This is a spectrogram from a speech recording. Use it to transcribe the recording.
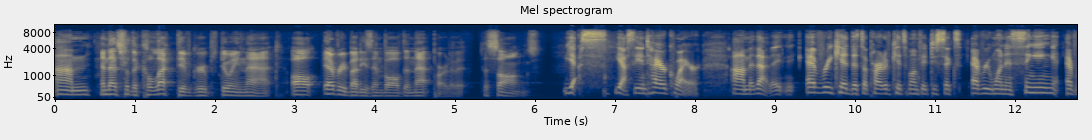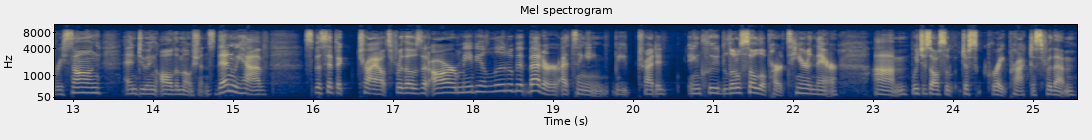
um, And that's for the collective groups doing that. All everybody's involved in that part of it. The songs. Yes, yes, the entire choir. Um, that every kid that's a part of Kids 156, everyone is singing every song and doing all the motions. Then we have specific tryouts for those that are maybe a little bit better at singing. We try to include little solo parts here and there, um, which is also just great practice for them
